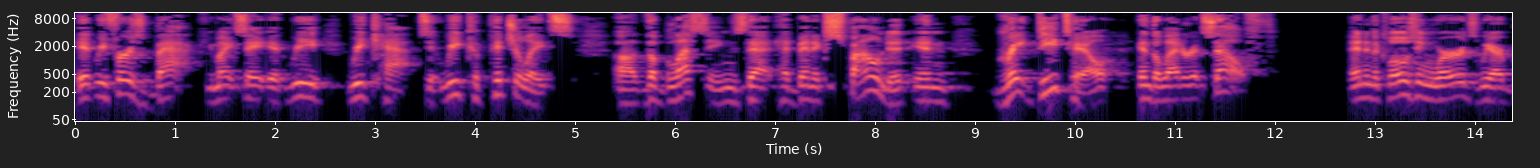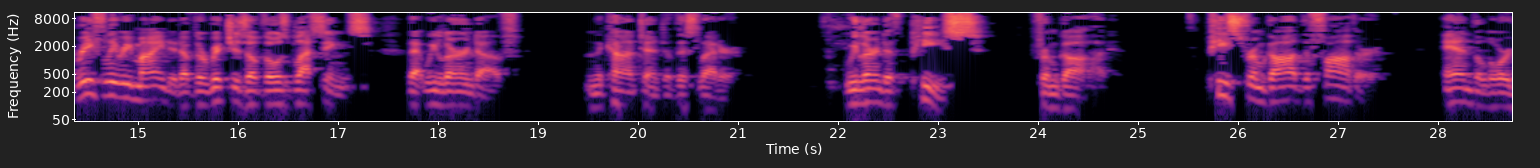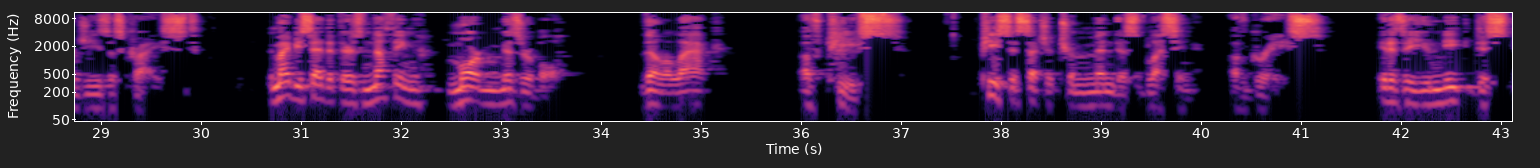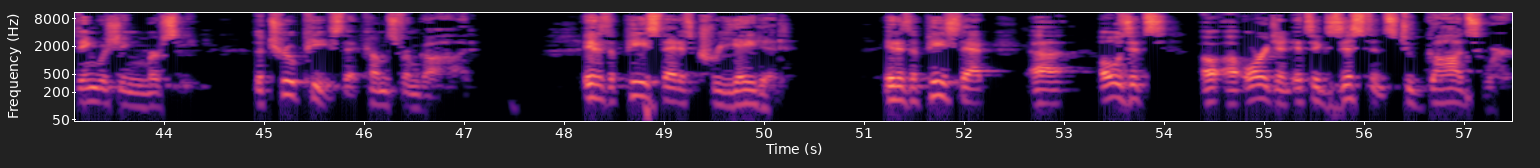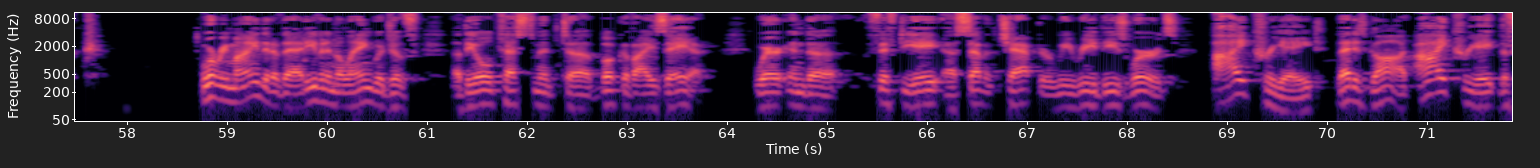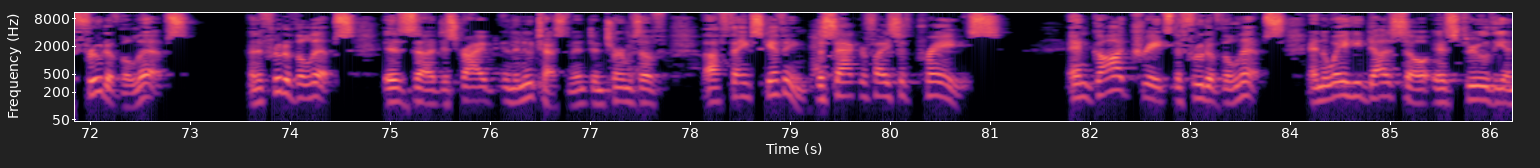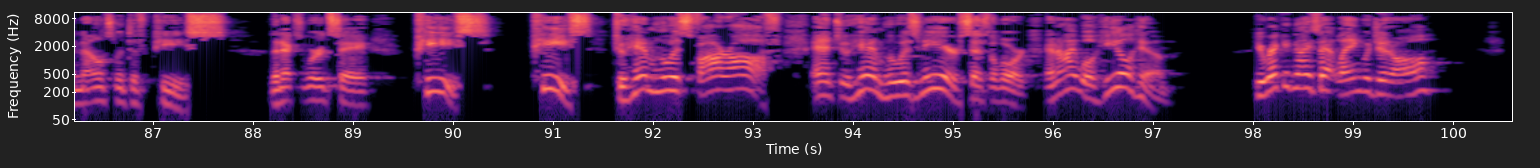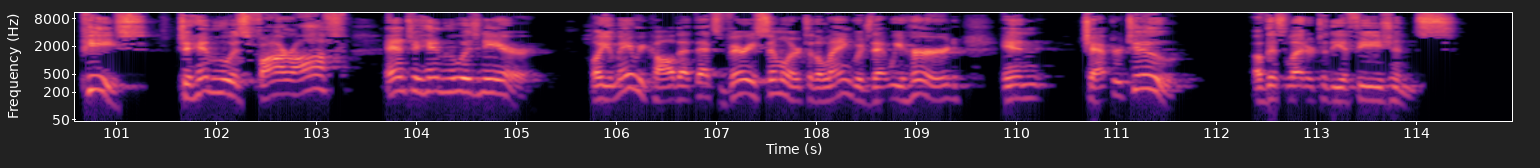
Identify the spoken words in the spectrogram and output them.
It refers back. You might say it re, recaps, it recapitulates uh, the blessings that had been expounded in great detail in the letter itself. And in the closing words, we are briefly reminded of the riches of those blessings that we learned of in the content of this letter. We learned of peace from God. Peace from God the Father and the Lord Jesus Christ. It might be said that there's nothing more miserable than a lack of peace. Peace is such a tremendous blessing of grace. It is a unique, distinguishing mercy, the true peace that comes from God. It is a peace that is created. It is a peace that uh, owes its uh, uh, origin, its existence to God's work. We're reminded of that even in the language of uh, the Old Testament uh, book of Isaiah, where in the 58, uh, seventh chapter we read these words, I create, that is God, I create the fruit of the lips. And the fruit of the lips is uh, described in the New Testament in terms of thanksgiving, the sacrifice of praise. And God creates the fruit of the lips. And the way he does so is through the announcement of peace. The next words say, peace, peace to him who is far off and to him who is near, says the Lord, and I will heal him. You recognize that language at all? Peace to him who is far off and to him who is near. Well, you may recall that that's very similar to the language that we heard in chapter 2 of this letter to the Ephesians,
